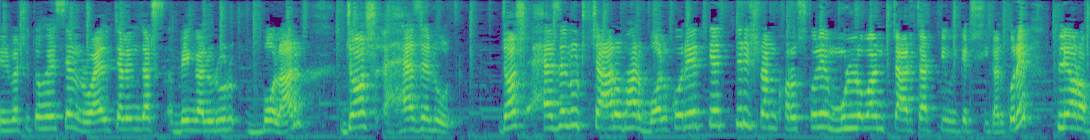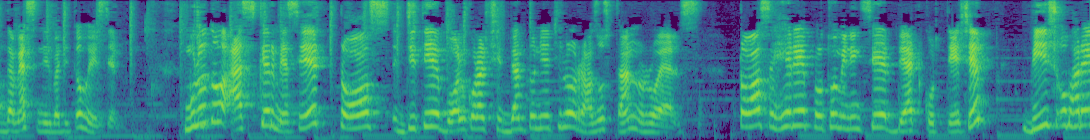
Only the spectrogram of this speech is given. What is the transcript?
নির্বাচিত হয়েছেন রয়্যাল চ্যালেঞ্জার্স বেঙ্গালুরুর bowler Josh Hazlewood. Josh Hazlewood চার ওভার বল করে তেত্রিশ রান খরচ করে মূল্যবান চার চারটি উইকেট শিকার করে প্লেয়ার অব দ্য ম্যাচ নির্বাচিত হয়েছেন। মূলত আজকের ম্যাচে টস জিতে বল করার সিদ্ধান্ত নিয়েছিল রাজস্থান রয়্যালস। টস হেরে প্রথম ইনিংসে ব্যাট করতে এসে বিশ ওভারে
